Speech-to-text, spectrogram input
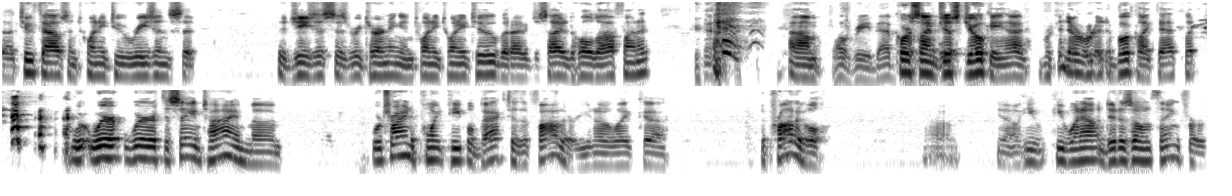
uh, 2022 Reasons that that Jesus is returning in 2022, but I decided to hold off on it. Um, I'll read that. Of course, I'm just joking. I've never written a book like that, but we're we're at the same time uh, we're trying to point people back to the Father. You know, like uh, the prodigal. Um, you know, he he went out and did his own thing for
